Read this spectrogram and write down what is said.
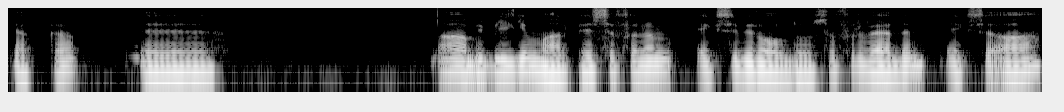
Bir dakika. Ee, aa bir bilgim var. P0'ım eksi 1 oldu. 0 verdim. Eksi A.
